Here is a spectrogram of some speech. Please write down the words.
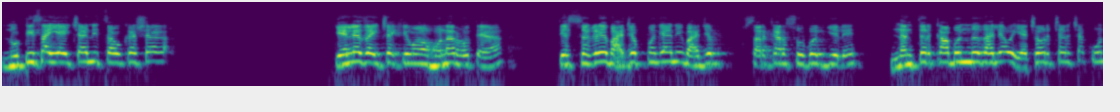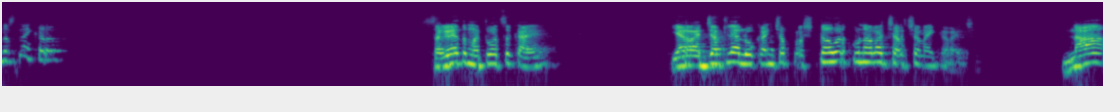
नोटिसा यायच्या आणि चौकशा केल्या जायच्या किंवा होणार होत्या ते सगळे भाजपमध्ये आणि भाजप सरकार सोबत गेले. नंतर का बंद झाल्यावर याच्यावर चर्चा कोणच नाही करत. सगळ्यात महत्वाचं काय? या राज्यातल्या लोकांच्या प्रश्नावर कुणाला चर्चा नाही करायची? ना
